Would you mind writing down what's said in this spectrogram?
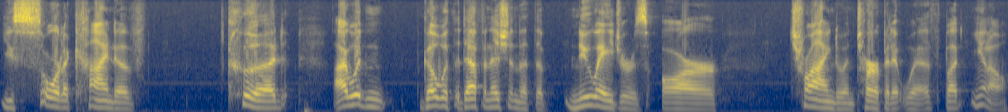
you sort of kind of could. I wouldn't go with the definition that the New Agers are trying to interpret it with, but you know,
